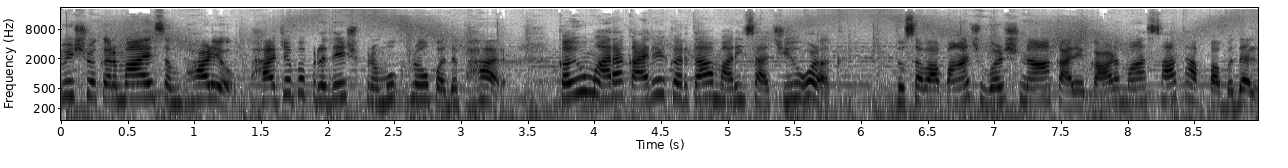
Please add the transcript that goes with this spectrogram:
વિશ્વકર્માએ સંભાળ્યો ભાજપ પ્રદેશ પ્રમુખનો પદભાર. કયું મારા કાર્યકર્તા મારી સાચી ઓળખ. તો સવા પાંચ વર્ષના કાર્યકાળમાં સાથ આપવા બદલ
